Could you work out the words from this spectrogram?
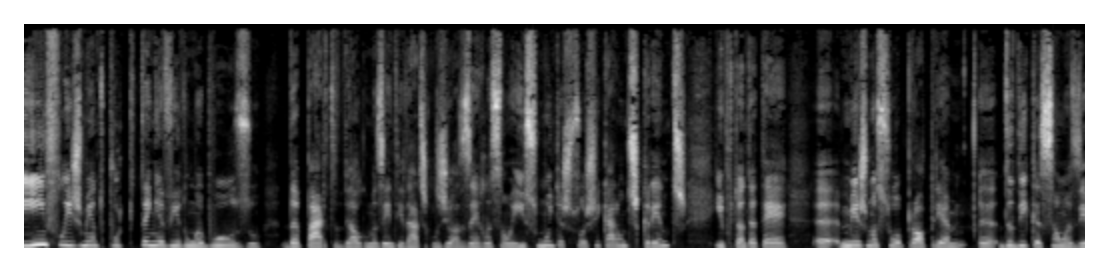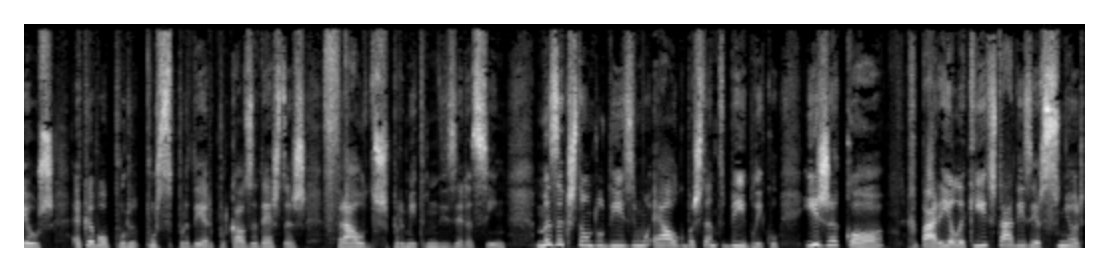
E infelizmente, porque tem havido um abuso da parte de algumas entidades religiosas em relação a isso, muitas pessoas ficaram descrentes e, portanto, até eh, mesmo a sua própria eh, dedicação a Deus acabou por, por se perder por causa destas fraudes, permite-me dizer assim. Mas a questão do dízimo é algo bastante bíblico. E Jacó, repare, ele aqui está a dizer: Senhor,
